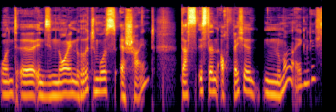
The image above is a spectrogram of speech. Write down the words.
und äh, in diesem neuen Rhythmus erscheint. Das ist dann auch welche Nummer eigentlich?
